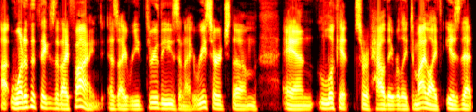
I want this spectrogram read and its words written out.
uh, one of the things that i find as i read through these and i research them and look at sort of how they relate to my life is that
